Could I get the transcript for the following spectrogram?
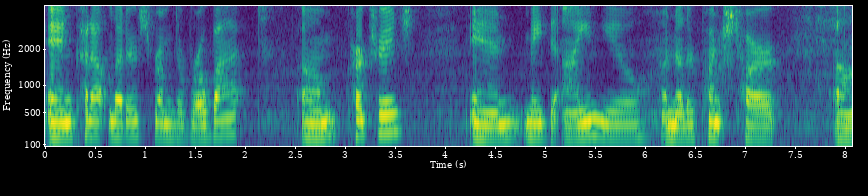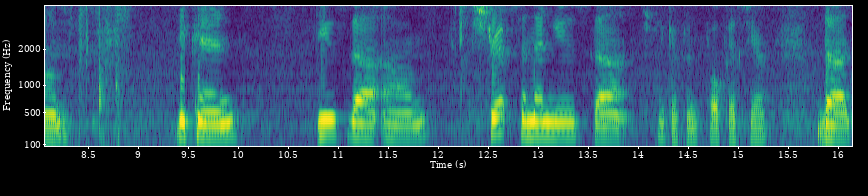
and cut out letters from the robot um, cartridge and made the I and U, another punched heart. Um, you can use the um, strips and then use the, I think can focus here, the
